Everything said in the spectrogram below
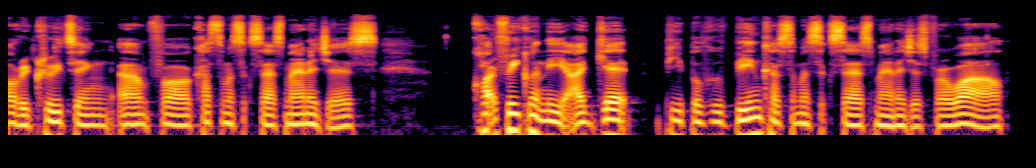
or recruiting um, for customer success managers, quite frequently I get people who've been customer success managers for a while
